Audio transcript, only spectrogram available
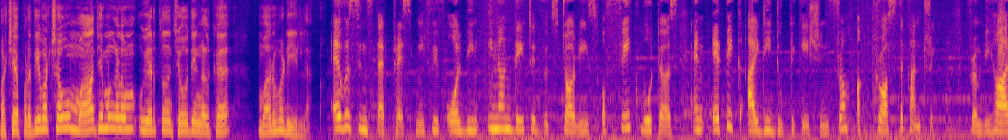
പക്ഷേ പ്രതിപക്ഷവും മാധ്യമങ്ങളും ഉയർത്തുന്ന ചോദ്യങ്ങൾക്ക് മറുപടിയില്ല Ever since that press meet, we've all been inundated with stories of fake voters and epic ID duplication from across the country, from Bihar,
